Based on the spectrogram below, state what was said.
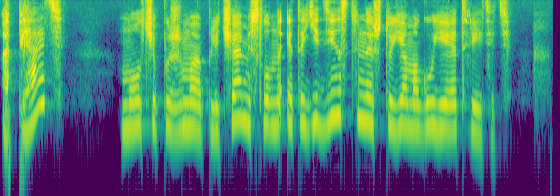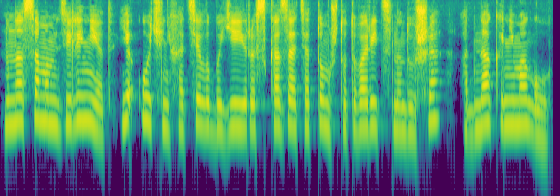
«Опять?» Молча пожимаю плечами, словно это единственное, что я могу ей ответить. Но на самом деле нет. Я очень хотела бы ей рассказать о том, что творится на душе, однако не могу.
